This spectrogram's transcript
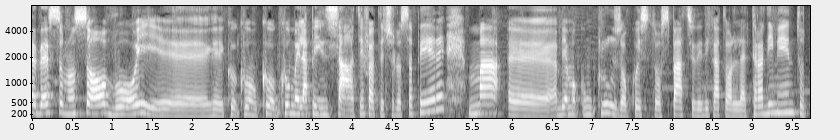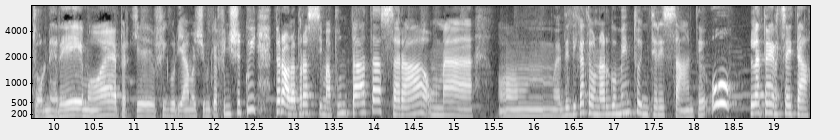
adesso non so voi eh, co- co- come la pensate, fatecelo sapere, ma eh, abbiamo concluso questo spazio dedicato al tradimento, torneremo eh, perché figuriamoci mica finisce qui, però la prossima puntata sarà una, um, dedicata a un argomento interessante, uh, la terza età.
